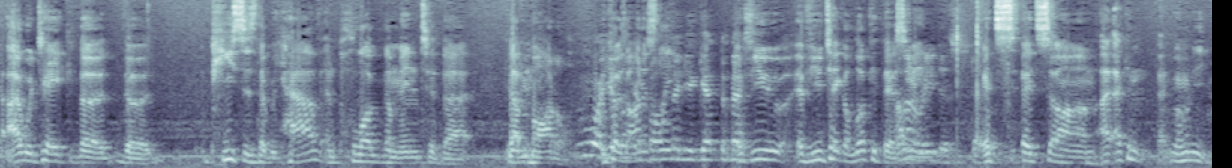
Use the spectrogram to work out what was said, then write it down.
I would take the the pieces that we have and plug them into that that model. Well, because honestly, you get the best- If you if you take a look at this, I'm gonna mean, read this. It's it's um I, I can I want me to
